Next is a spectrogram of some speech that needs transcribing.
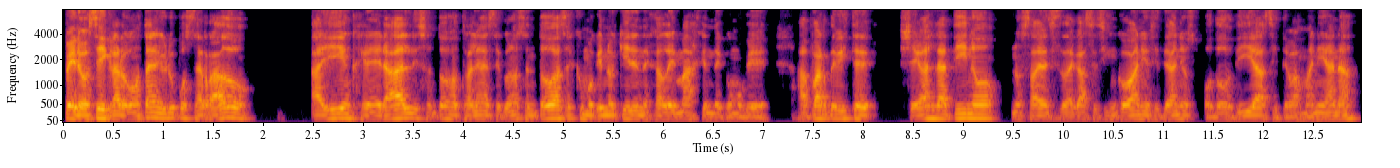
pero sí, claro, como está en el grupo cerrado, ahí en general, y son todos australianos, se conocen todas, es como que no quieren dejar la imagen de como que, aparte, viste, llegás latino, no saben si estás acá hace cinco años, siete años, o dos días, si te vas mañana.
